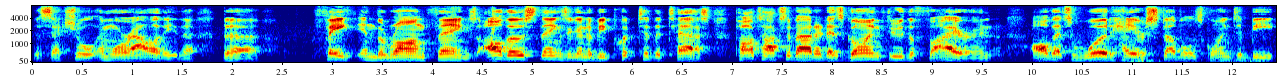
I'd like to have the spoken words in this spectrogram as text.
the sexual immorality, the, the faith in the wrong things. All those things are going to be put to the test. Paul talks about it as going through the fire, and all that's wood, hay, or stubble is going to be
